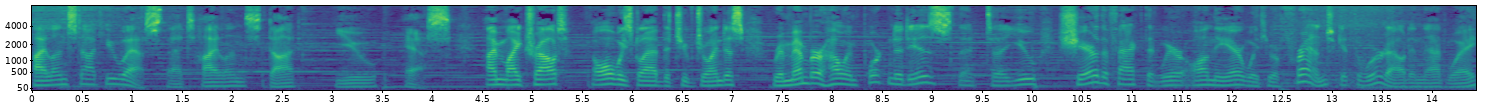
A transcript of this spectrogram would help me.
highlands.us. That's highlands.us. I'm Mike Trout. Always glad that you've joined us. Remember how important it is that uh, you share the fact that we're on the air with your friends, get the word out in that way,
